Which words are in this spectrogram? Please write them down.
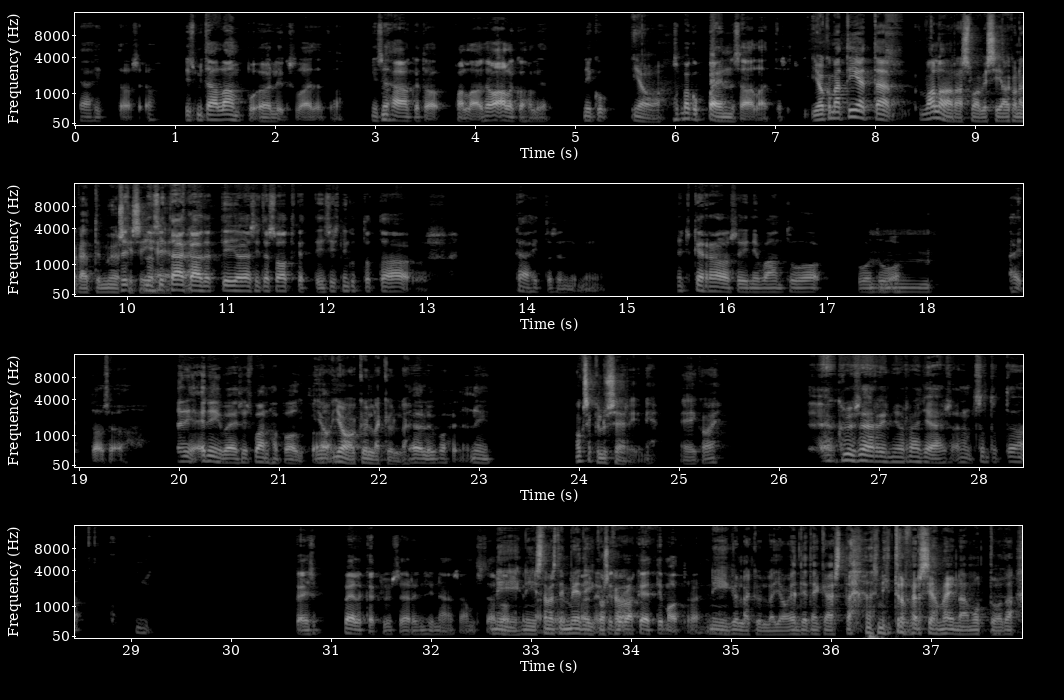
mitä hittoa se on. Siis mitä lamppuöljyksi laitetaan. Niin sehän on, kato, palaa, se on alkoholia. Niin kuin, Joo. Sama kuin pensaa laittaisit. Joo, kun mä tiedän, että valarasvaa vissiin aikoina käytetty myöskin Sitten, no siihen. No sitä että... käytettiin jo ja sitä sotkettiin. Siis niin kuin tota, mikä hitto sen nimi Nyt kerosiini vaan tuo, tuo, tuo. Mm. Hitto se on. Anyway, siis vanha poltto. Joo, joo, kyllä, kyllä. Öljypohjainen, niin. Onko se glyseriini? Ei kai? Glyseriini on räjäys, mutta se on tota... Ei se pelkkä glycerin sinänsä. Mutta niin, niin sitä mä mietin, niin koska... Rakettimottori. Niin, kyllä, kyllä, joo. En tietenkään sitä nitroversia meinaa, mutta tuota.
